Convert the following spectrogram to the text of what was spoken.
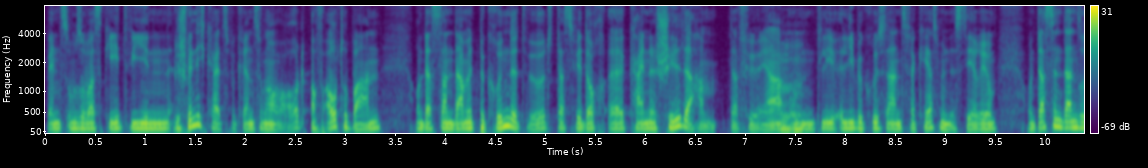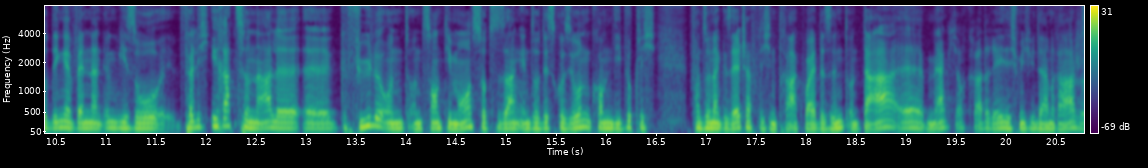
wenn es um sowas geht wie eine Geschwindigkeitsbegrenzung auf, auf Autobahnen und das dann damit begründet wird, dass wir doch äh, keine Schilder haben dafür, ja. Und li liebe Grüße ans Verkehrsministerium. Und das sind dann so Dinge, wenn dann irgendwie so völlig irrationale äh, Gefühle und, und Sentiments sozusagen in so Diskussionen kommen, die wirklich von so einer gesellschaftlichen Tragweite sind. Und da äh, merke ich auch gerade, rede ich mich wieder in Rage,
